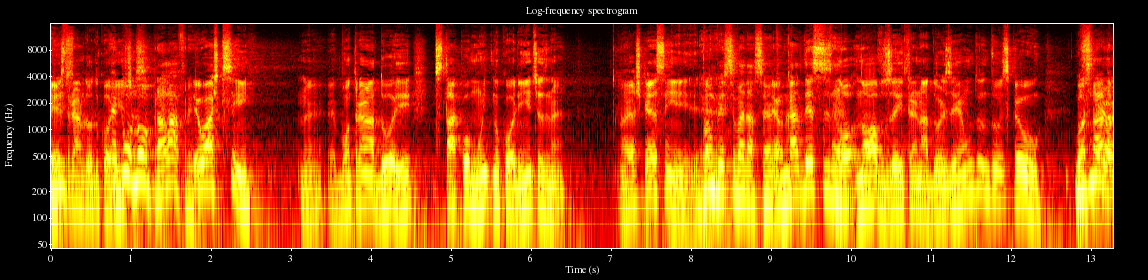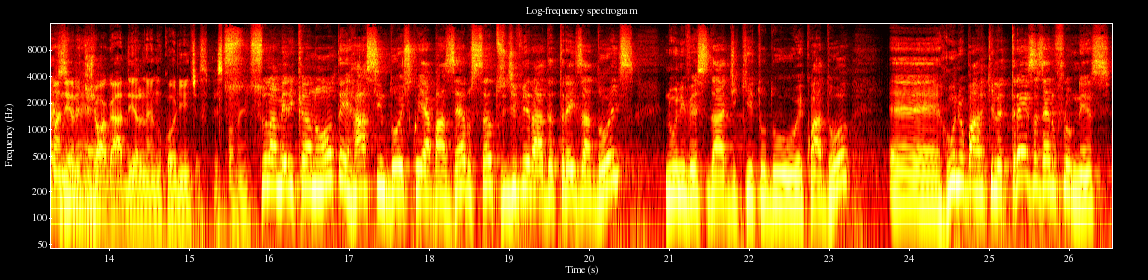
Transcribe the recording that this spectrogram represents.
ex-treinador do. Corinthians. É bom nome pra lá, Frei? Eu acho que sim. Né? É bom treinador aí. Destacou muito no Corinthians, né? Eu acho que é assim. Vamos é, ver se vai dar certo, É um né? cara desses É. no- novos aí, treinadores aí, é um do- dos que eu gostava da maneira né? de jogar dele, né? No Corinthians, principalmente. Sul-Americano ontem, Racing 2, Cuiabá 0, Santos de virada 3 a 2 no Universidade de Quito do Equador. É, Júnior Barranquilla 3 a 0 no Fluminense.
